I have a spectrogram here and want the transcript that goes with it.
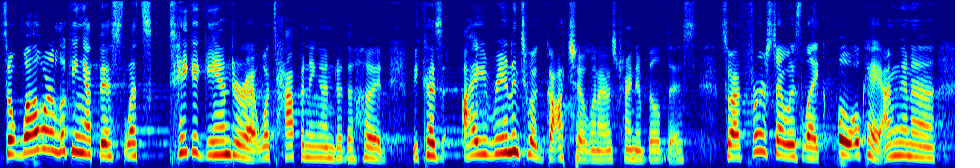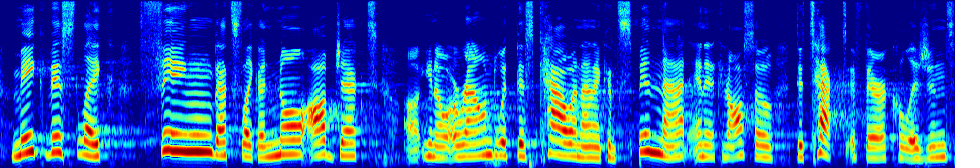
So while we're looking at this, let's take a gander at what's happening under the hood, because I ran into a gotcha when I was trying to build this. So at first I was like, oh, okay, I'm gonna make this like thing that's like a null object, uh, you know, around with this cow, and then I can spin that, and it can also detect if there are collisions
